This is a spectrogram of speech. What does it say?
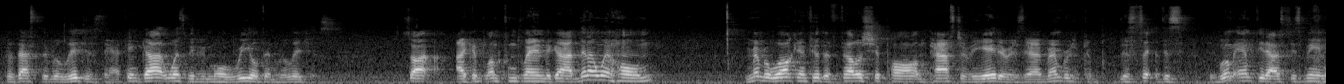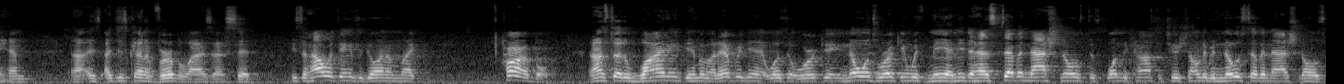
Because that's the religious thing. I think God wants me to be more real than religious. So I, I I'm complaining to God. Then I went home. I remember walking through the fellowship hall, and Pastor Vieira is there. I remember this, this the room emptied out. It's just me and him. And I, I just kind of verbalized. I said, he said, how are things going? I'm like, horrible. And I started whining to him about everything that wasn't working. No one's working with me. I need to have seven nationals. Just won the Constitution. I don't even know seven nationals.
